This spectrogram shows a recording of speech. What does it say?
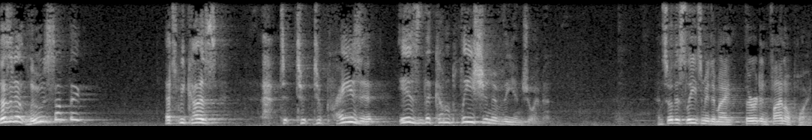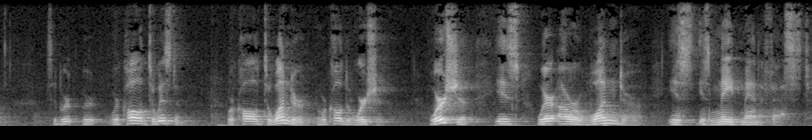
Doesn't it lose something? That's because to, to, to praise it is the completion of the enjoyment. And so this leads me to my third and final point. Said we're, we're, we're called to wisdom, we're called to wonder, and we're called to worship. Worship is where our wonder is, is made manifest.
